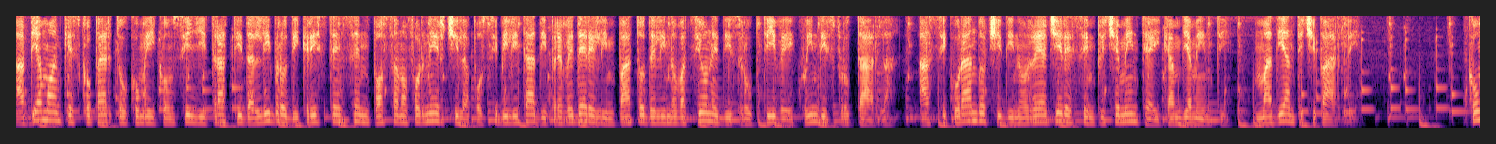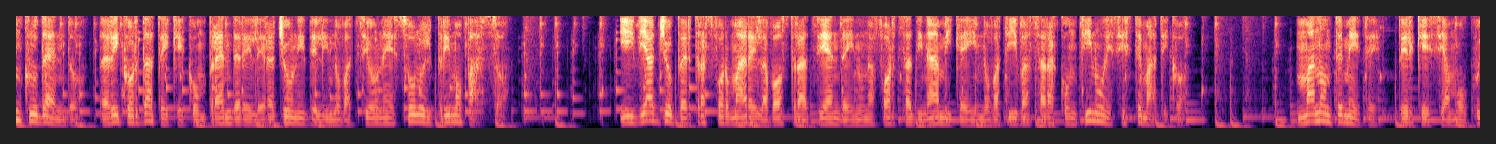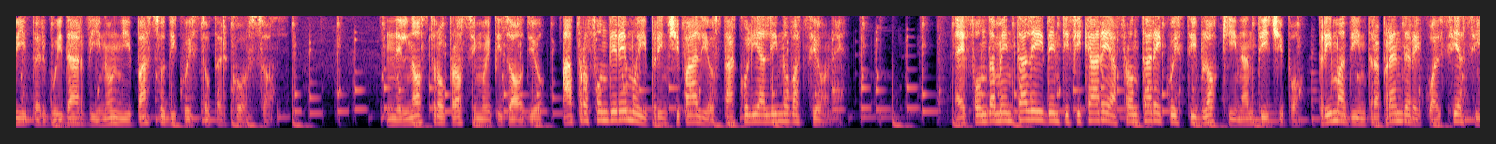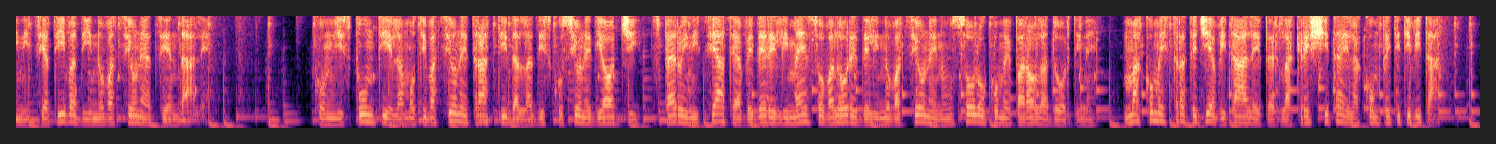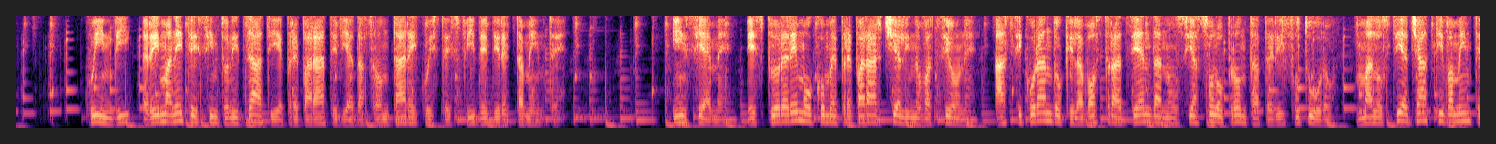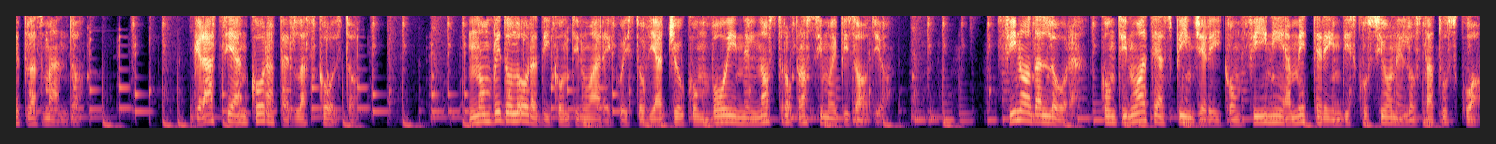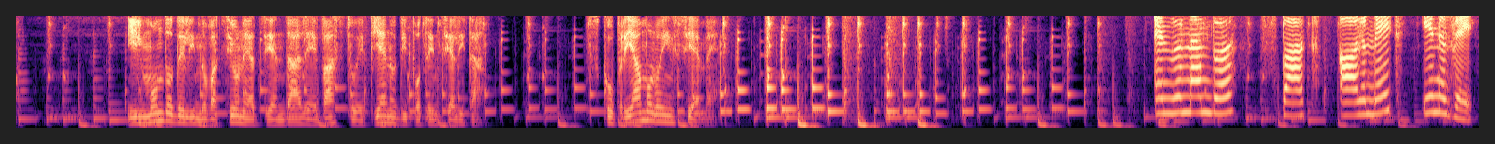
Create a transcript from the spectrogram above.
Abbiamo anche scoperto come i consigli tratti dal libro di Christensen possano fornirci la possibilità di prevedere l'impatto dell'innovazione disruptiva e quindi sfruttarla, assicurandoci di non reagire semplicemente ai cambiamenti, ma di anticiparli. Concludendo, ricordate che comprendere le ragioni dell'innovazione è solo il primo passo. Il viaggio per trasformare la vostra azienda in una forza dinamica e innovativa sarà continuo e sistematico. Ma non temete, perché siamo qui per guidarvi in ogni passo di questo percorso. Nel nostro prossimo episodio approfondiremo i principali ostacoli all'innovazione. È fondamentale identificare e affrontare questi blocchi in anticipo, prima di intraprendere qualsiasi iniziativa di innovazione aziendale. Con gli spunti e la motivazione tratti dalla discussione di oggi, spero iniziate a vedere l'immenso valore dell'innovazione non solo come parola d'ordine, ma come strategia vitale per la crescita e la competitività. Quindi, rimanete sintonizzati e preparatevi ad affrontare queste sfide direttamente. Insieme, esploreremo come prepararci all'innovazione, assicurando che la vostra azienda non sia solo pronta per il futuro, ma lo stia già attivamente plasmando. Grazie ancora per l'ascolto. Non vedo l'ora di continuare questo viaggio con voi nel nostro prossimo episodio. Fino ad allora, continuate a spingere i confini e a mettere in discussione lo status quo. Il mondo dell'innovazione aziendale è vasto e pieno di potenzialità. Scopriamolo insieme. And remember, Spark, Automate, Innovate.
